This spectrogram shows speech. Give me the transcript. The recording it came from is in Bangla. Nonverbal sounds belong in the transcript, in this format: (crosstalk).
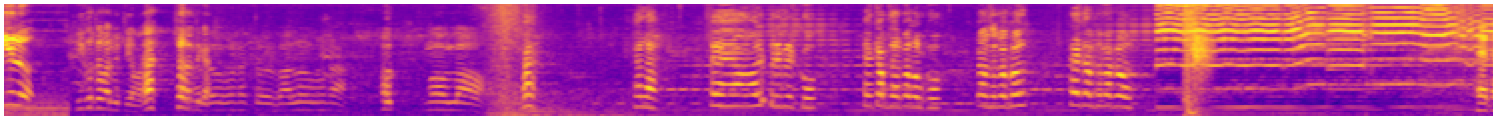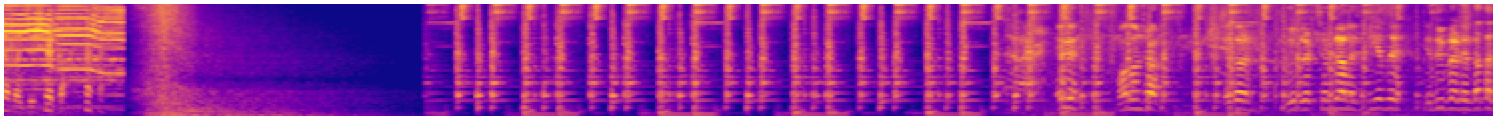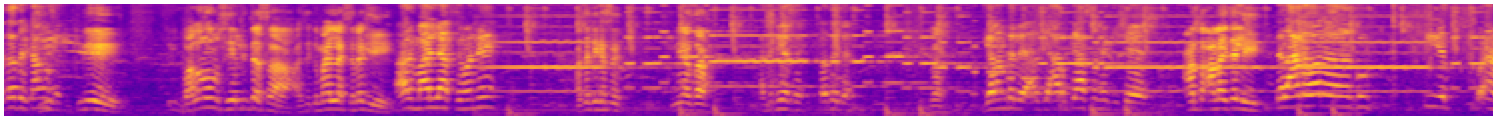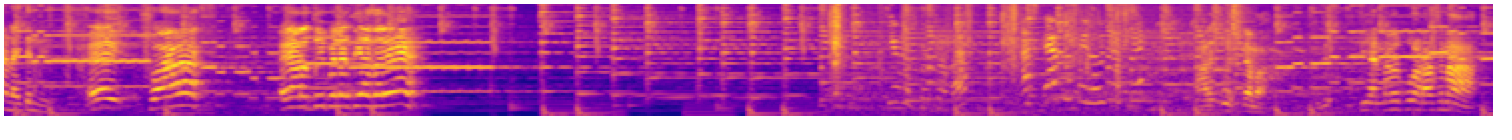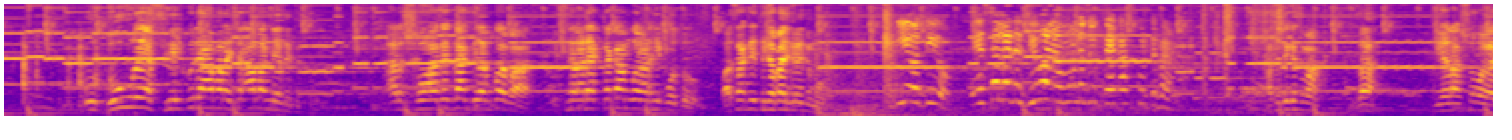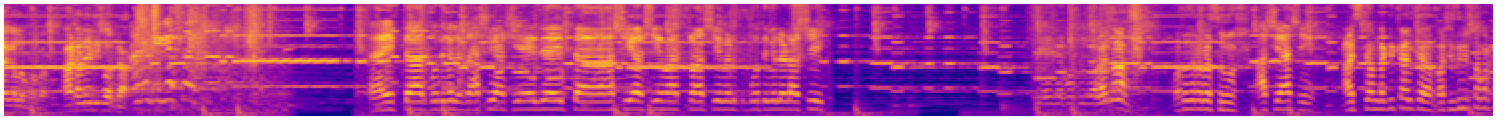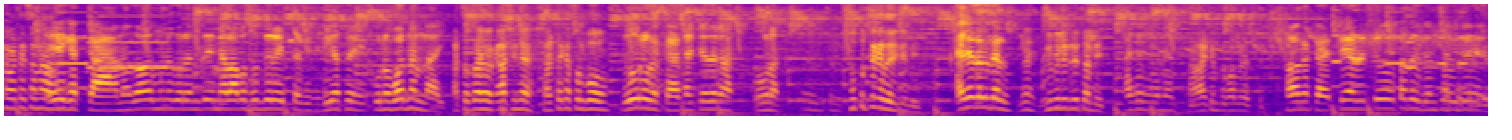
কি হলো কি করতে পারবি তুই আমার হ্যাঁ? দিকে ভালো না তোর ভালো না মাওলা। হ্যাঁ? খেলা। এ আমার তোর বেট কো এ কামসার পাগল কো কামসার পাগল? এ কামসার পাগল। শেখা কাছে শেখা। মদন সাহেব এ ধরেন। দুই প্লেট ছেলে দেওয়া লাগছে ঠিক আছে? এই দুই প্লেটের দাদা তাদের কাম আছে কি রে? তুই ভালো রকম সেল দিতেছা আজকে কি মাইল লাগছে নাকি? আর মাইল লাগছে মানে? আচ্ছা ঠিক আছে। নিয়ে যা। আচ্ছা ঠিক আছে তাদের যা। গেলাম তাহলে আর কি আর কি আছে নাকি শেষ? আনতে আনাই চাইলি তাহলে আনো আনো কি আনাই তাহলে এই সোয়াক এই আর দুই প্লেট দিয়া যা রে। আরে না মা। তিহান নামের পোলাটা আছে না? ও দৌড়ে সেল করে আবার এসে আবার নিয়ে যেতেছে আর সোহাগে ডাক দিলাম কয়বার? এই ছেলেটা একটা কাম করা ঠিক মতো। আর চাকরি থেকে বাইর করে দিবো দিও দিও। এই স্যালাডে জীবনে মনোযোগ দিয়ে কাজ করতে পারবে আচ্ছা ঠিক আছে মা। যা। বিহার আর সময় হয়ে গেল বাবা। আটা রেডি কর গা। আচ্ছা ঠিক আছে। ইফতার প্রতি প্লেট আশি আশি এই যে ইফতার আশি আশি মাত্র আশি বেলে- প্রতি প্লেট আশি এই যে। প্রতি প্লেট- কত করে বেছোস আশি আশি আজকাল নাকি কালকার বাসি জিনিস আবার খাওয়াইতেছে না? এই মনে করেন যে মেলা বছর ধরে ইফতার বেশি ঠিক আছে? কোনো বদনাম নাই। আচ্ছা যাই হোক আসি না। ষাট টাকা চলবো। দূর ষাট টাকা না ও না। সত্তর টাকা দিয়ে দিলি আচ্ছা তাহলে তাহলে নে, দুই মিনিট দিয়ে তালি। আচ্ছা আচ্ছা নেন। হ্যাঁ কিন্তু ভালো আছে। হ্যাঁ টেয়ার একটু তাদের দেন ওই আচ্ছা, যে।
